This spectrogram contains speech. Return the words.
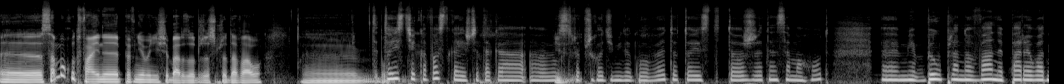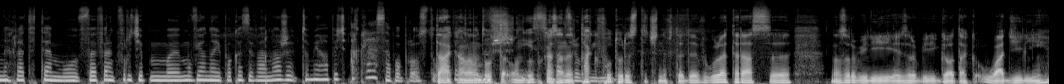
E, Samochód fajny, pewnie będzie się bardzo dobrze sprzedawał. e, To, to jest ciekawostka jeszcze taka, z- która przychodzi mi do głowy, to to jest to, że ten samochód był planowany parę ładnych lat temu. We Frankfurcie mówiono i pokazywano, że to miała być A-klasa po prostu. Tak, ale on był, on był pokazany tak zrobili. futurystyczny wtedy. W ogóle teraz e, no, zrobili, zrobili go tak, uładzili.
